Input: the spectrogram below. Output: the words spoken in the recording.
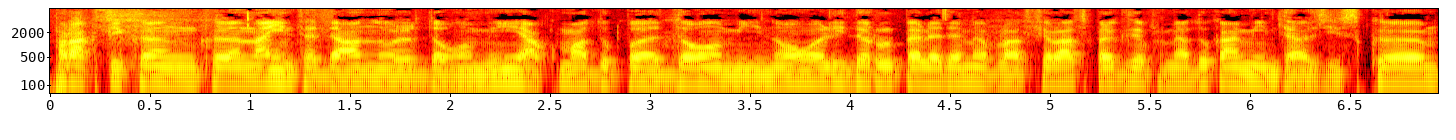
practică încă înainte de anul 2000, acum după 2009, liderul PLDM Vlad Filat, spre exemplu, mi-aduc aminte, a zis că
